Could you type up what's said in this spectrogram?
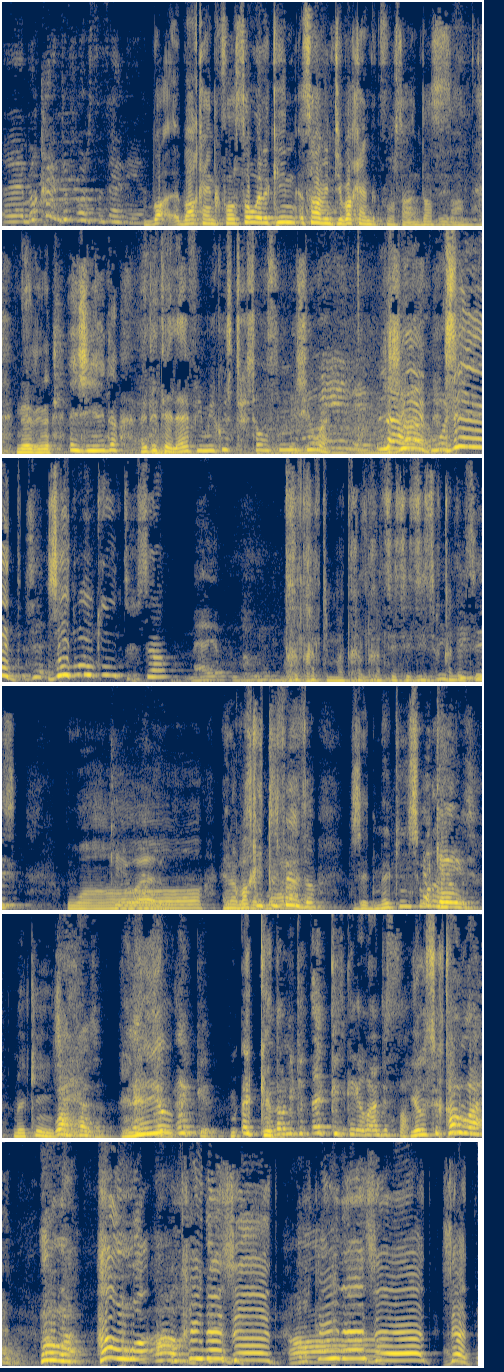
آه، باقي عندي فرصة ثانية. با- باقي عندك فرصة ولكن صافي انت باقي عندك فرصة. عندها الصاد ناري أجي هذا هذا تاع العافيه ما يكونش تحشى وصلنا شي واحد. زيد زيد زيد ممكن يتحشى معايا دخل دخل تما دخل دخل. سي سي سي سي قلب سي سي كاين والو. واو هنا باقي التلفازه زاد ما كاينش ما. كاينش. ما كاينش. واحد. حاجة هنايا مأكد مأكد راني كنتاكد كيكون عندي الصح. يلا سي ها واحد. ها واحد. ها هو لقينا زاد لقينا زاد. زاد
